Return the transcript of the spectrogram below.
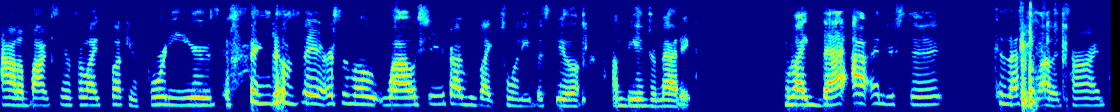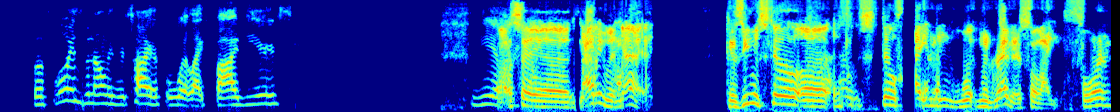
out of boxing for like fucking 40 years. you know what I'm saying? Or some old wild shit. He probably was like 20, but still, I'm being dramatic. Like that, I understood because that's a lot of time. But Floyd's been only retired for what, like five years? Yeah. I say, uh, not even that, because he was still, uh, still fighting with McGregor. So like four.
